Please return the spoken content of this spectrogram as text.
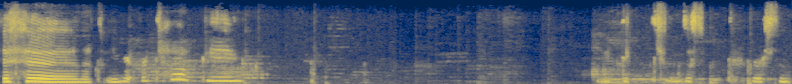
That's what you get for talking. This person.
